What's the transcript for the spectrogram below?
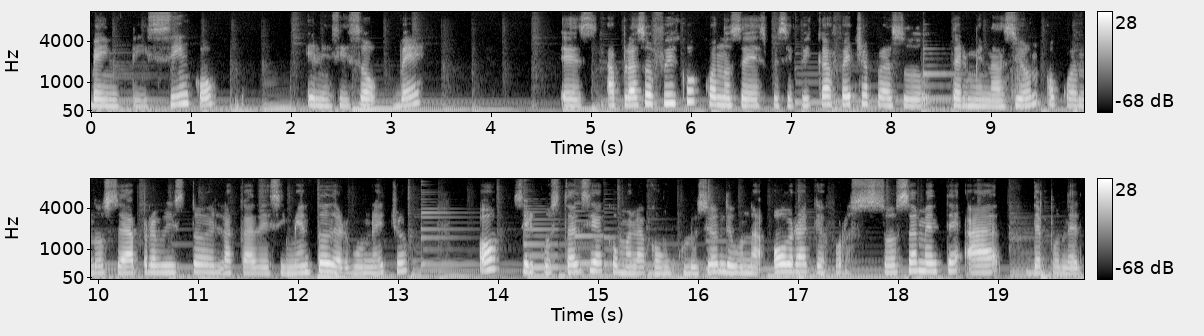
25, el inciso B es a plazo fijo cuando se especifica fecha para su terminación o cuando se ha previsto el acadecimiento de algún hecho o circunstancia como la conclusión de una obra que forzosamente ha de poner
